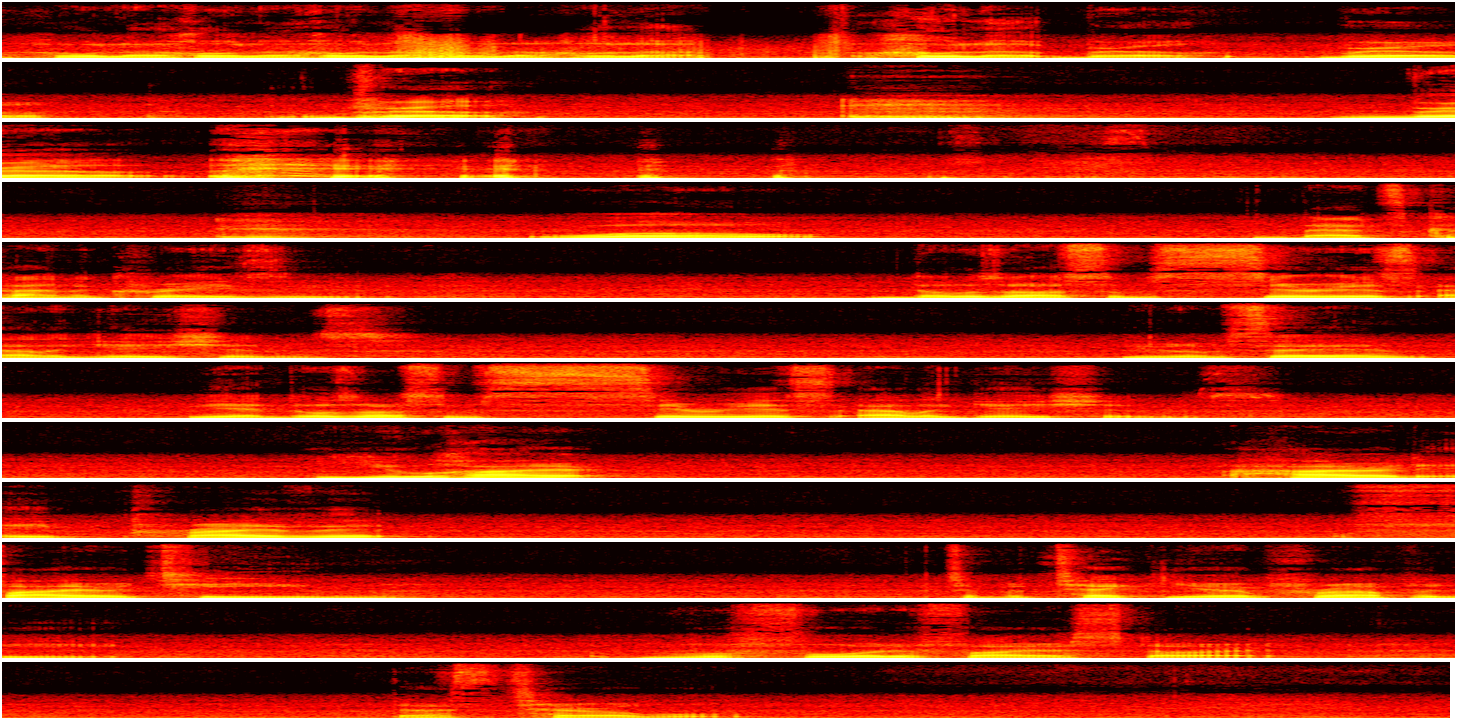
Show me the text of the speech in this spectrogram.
Hold up, hold up, hold up, hold up, hold up. Hold up, bro. Bro. Bro. Bro. Whoa. That's kind of crazy. Those are some serious allegations. You know what I'm saying? Yeah, those are some serious allegations. You hired hired a private fire team to protect your property before the fire start. That's terrible.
